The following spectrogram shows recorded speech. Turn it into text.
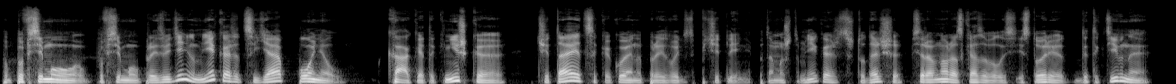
по, по всему, по всему произведению, мне кажется, я понял, как эта книжка читается, какое она производит впечатление. Потому что мне кажется, что дальше все равно рассказывалась история детективная,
